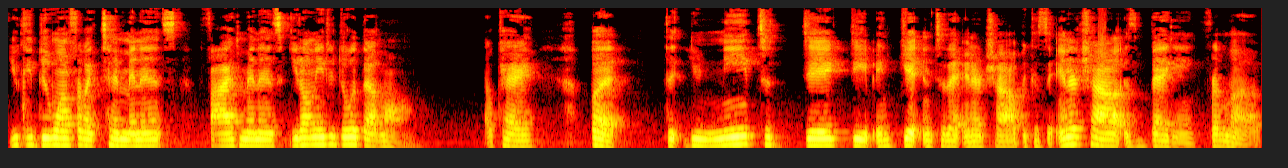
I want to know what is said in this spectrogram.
you could do one for like 10 minutes, five minutes. You don't need to do it that long. Okay. But that you need to dig deep and get into that inner child because the inner child is begging for love.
